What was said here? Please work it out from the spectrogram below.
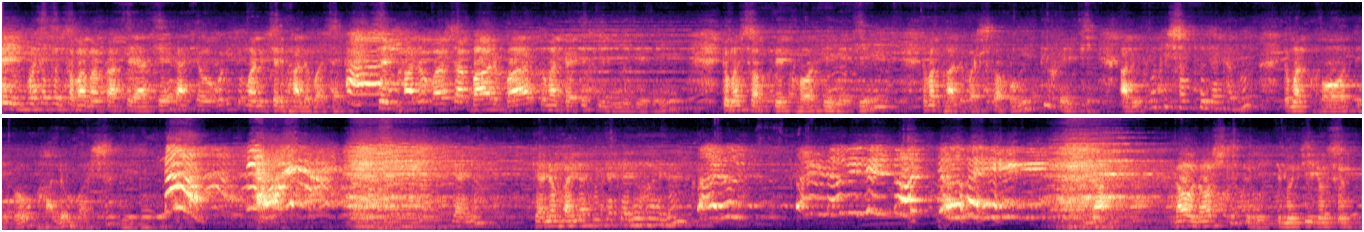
আইন প্রশাসন সব আমার কাছে আছে আশা করি তো মানুষের ভালোবাসা। সেই ভালোবাসা বারবার তোমার কাছে ফিরিয়ে দেবে। তোমার স্বপ্নের ঘর ভেঙেছে তোমার ভালোবাসার অপমৃত্যু হয়েছে। আমি তোমাকে স্বপ্ন দেখাবো তোমার ঘর দেব ভালোবাসা দেব। কেন? কেন হয় না পূজা? কেন হয় না? নাও নষ্ট তুমি তুমি চিরশুদ্ধ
